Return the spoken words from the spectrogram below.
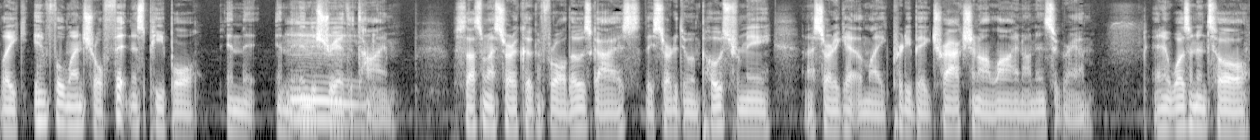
like influential fitness people in the in the industry at the mm. time. So that's when I started cooking for all those guys. They started doing posts for me, and I started getting like pretty big traction online on Instagram. And it wasn't until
